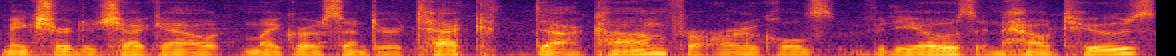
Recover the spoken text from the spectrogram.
Make sure to check out microcentertech.com for articles, videos, and how-tos,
